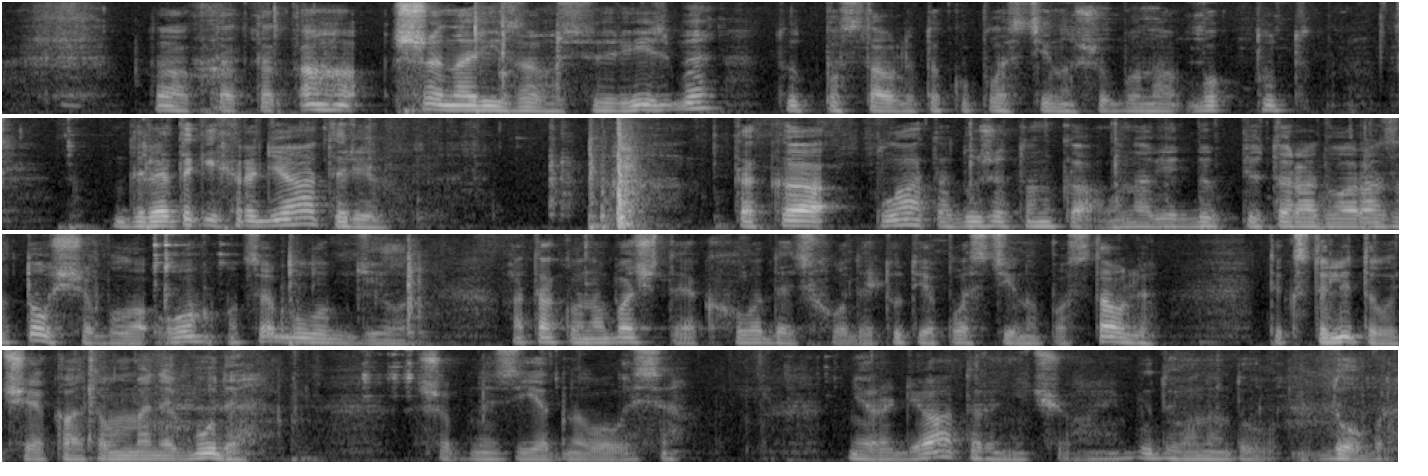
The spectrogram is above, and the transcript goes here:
Так, так, так. Ага, ще нарізав ось різьби. Тут поставлю таку пластину, щоб вона. Бо тут для таких радіаторів така плата дуже тонка. Вона б якби півтора-два рази товща була. О, оце було б діло. А так вона, бачите, як холодець ходить. Тут я пластину поставлю. Текстилітову чи яка там в мене буде, щоб не з'єднувалися. Ні радіатори, нічого. І буде воно добре.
